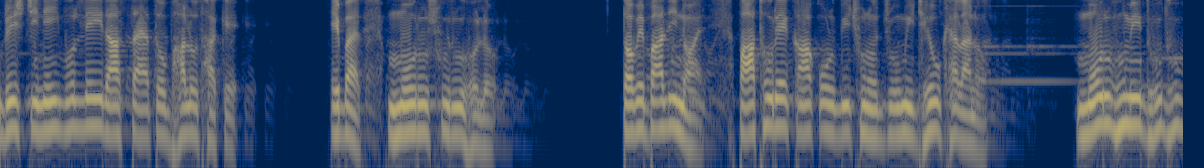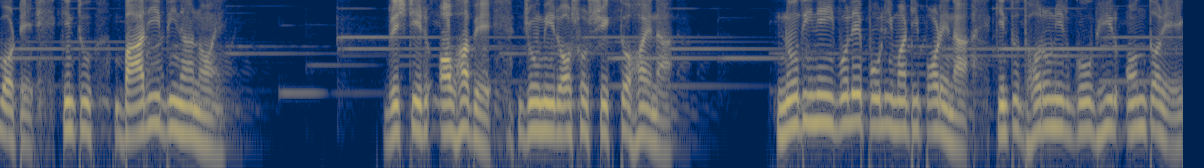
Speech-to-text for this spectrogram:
বৃষ্টি নেই বললেই রাস্তা এত ভালো থাকে। এবার মরু শুরু হলো। তবে বালি নয়, পাথরে কাঁকড় বিছুনো জমি ঢেউ খেলানো। মরুভূমি ধুধু বটে, কিন্তু বাড়ি বিনা নয়। বৃষ্টির অভাবে জমি রসসিক্ত হয় না। নদী নেই বলে পলিমাটি পড়ে না, কিন্তু ধরনীর গভীর অন্তরে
